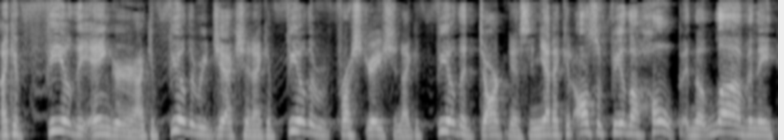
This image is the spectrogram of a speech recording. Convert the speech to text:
I could feel the anger. I could feel the rejection. I could feel the frustration. I could feel the darkness. And yet I could also feel the hope and the love and the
